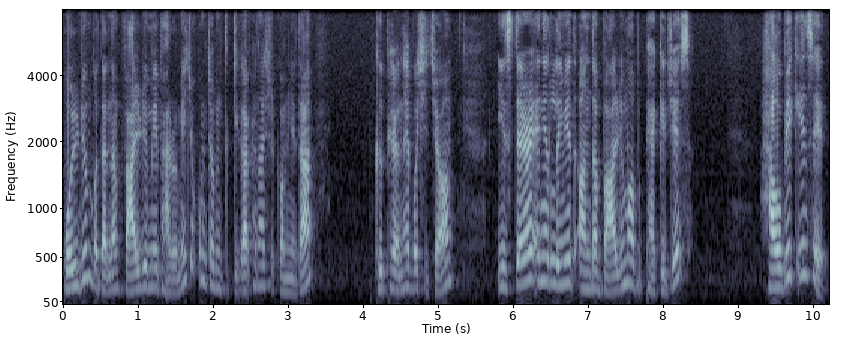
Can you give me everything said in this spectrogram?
볼륨보다는 volume의 발음이 조금 좀 듣기가 편하실 겁니다. 그 표현 해보시죠. Is there any limit on the volume of packages? How big is it?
